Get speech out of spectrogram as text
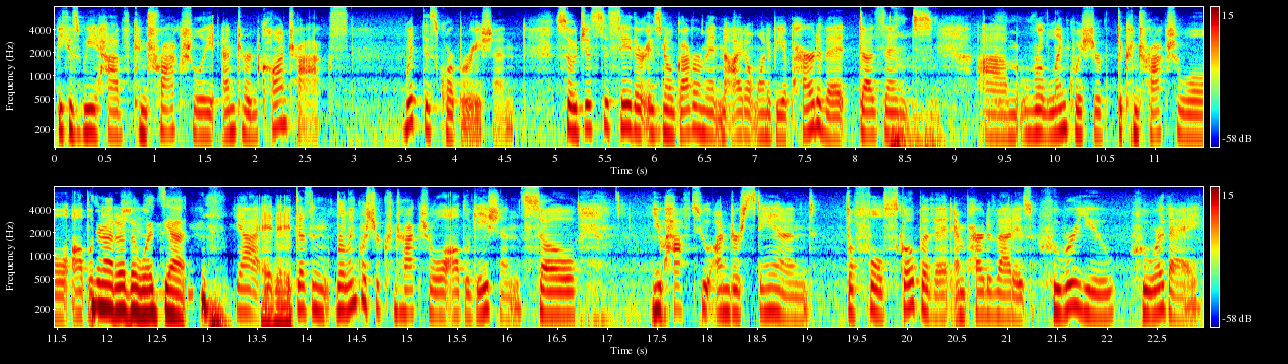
because we have contractually entered contracts with this corporation. So just to say there is no government and I don't want to be a part of it doesn't um, relinquish your the contractual obligation. You're not out of the woods yet. yeah, mm-hmm. it doesn't relinquish your contractual obligations. So you have to understand the full scope of it, and part of that is who are you, who are they,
